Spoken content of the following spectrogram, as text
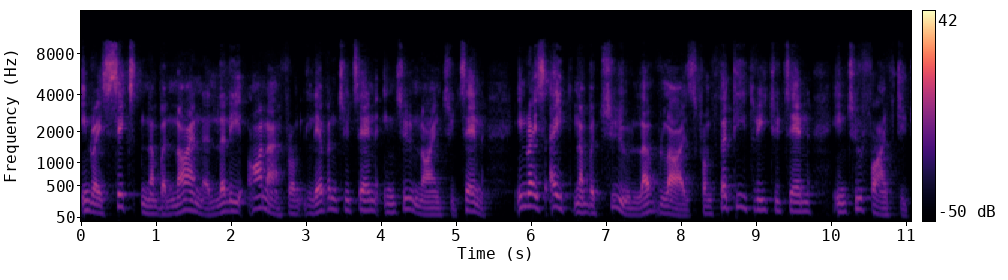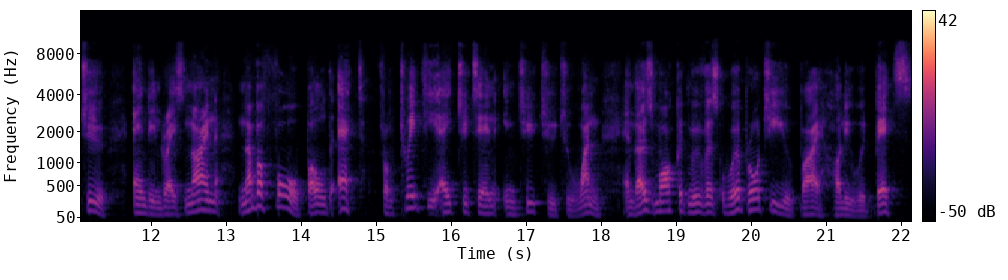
In race 6, number 9, Liliana from 11 to 10 into 9 to 10. In race 8, number 2, Love Lies from 33 to 10 into 5 to 2. And in race 9, number 4, Bold Act from 28 to 10 into 2 to 1. And those market movers were brought to you by Hollywood Bets.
